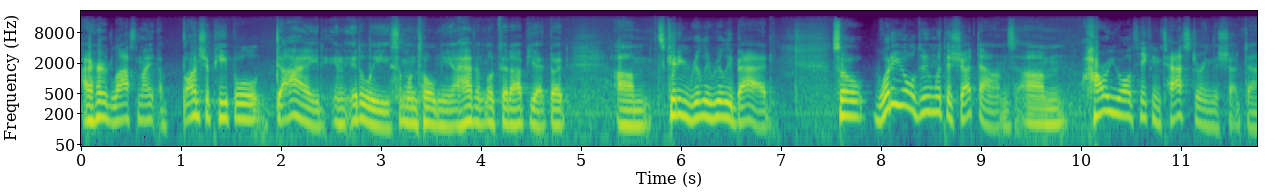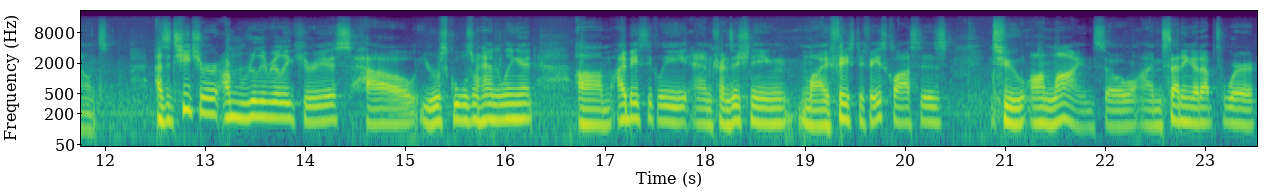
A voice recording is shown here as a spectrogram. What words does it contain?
I heard last night a bunch of people died in Italy. Someone told me. I haven't looked it up yet, but um, it's getting really, really bad. So, what are you all doing with the shutdowns? Um, how are you all taking tests during the shutdowns? As a teacher, I'm really, really curious how your schools are handling it. Um, I basically am transitioning my face-to-face -face classes to online. So I'm setting it up to where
